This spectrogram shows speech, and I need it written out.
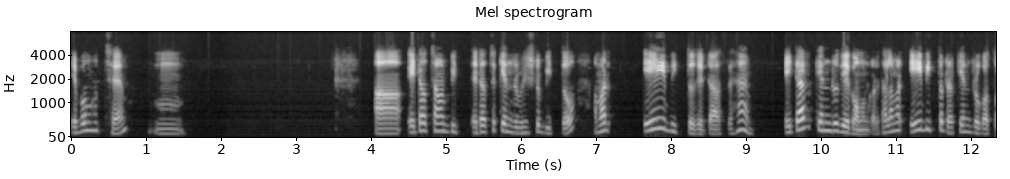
এবং হচ্ছে এটা হচ্ছে আমার এটা হচ্ছে কেন্দ্র বিশিষ্ট বৃত্ত। আমার এই বৃত্ত যেটা আছে হ্যাঁ এটার কেন্দ্র দিয়ে গমন করে। তাহলে আমার এই বৃত্তটার কেন্দ্র কত?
